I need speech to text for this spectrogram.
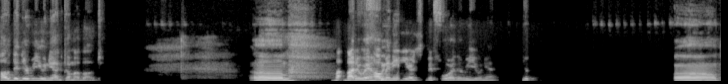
How did the reunion come about? Um By, by the way, how We- many years before the reunion? Um,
